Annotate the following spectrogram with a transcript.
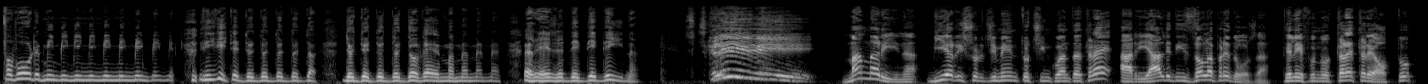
favore, mi, mi, mi, mi, mi, mi, mi, mi, mi dite do- do- do- do- do- do- do- do- do- dov'è ma- ma- ma- ma- Resa de- de- Dina? Scrivi! Mammarina, via Risorgimento 53, Ariale di Zola Predosa. Telefono 338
